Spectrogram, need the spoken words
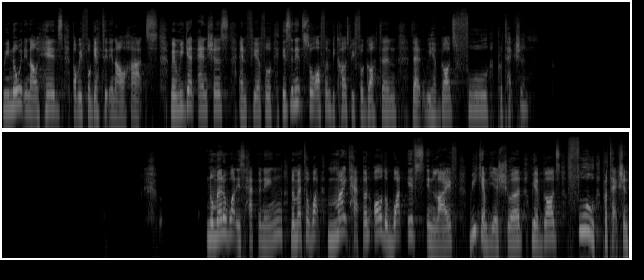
We know it in our heads, but we forget it in our hearts. When we get anxious and fearful, isn't it so often because we've forgotten that we have God's full protection? No matter what is happening, no matter what might happen, all the what ifs in life, we can be assured we have God's full protection.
